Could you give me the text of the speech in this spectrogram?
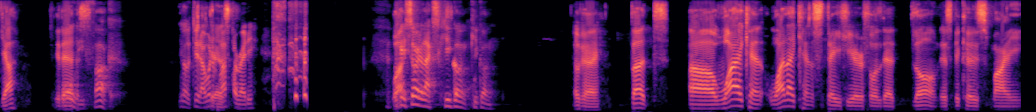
Yeah, it is. Holy fuck. Yo, dude, I would have left already. Okay, sorry, Layx. Keep going. Keep going. Okay, but uh, why I can why I can stay here for that long is because my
